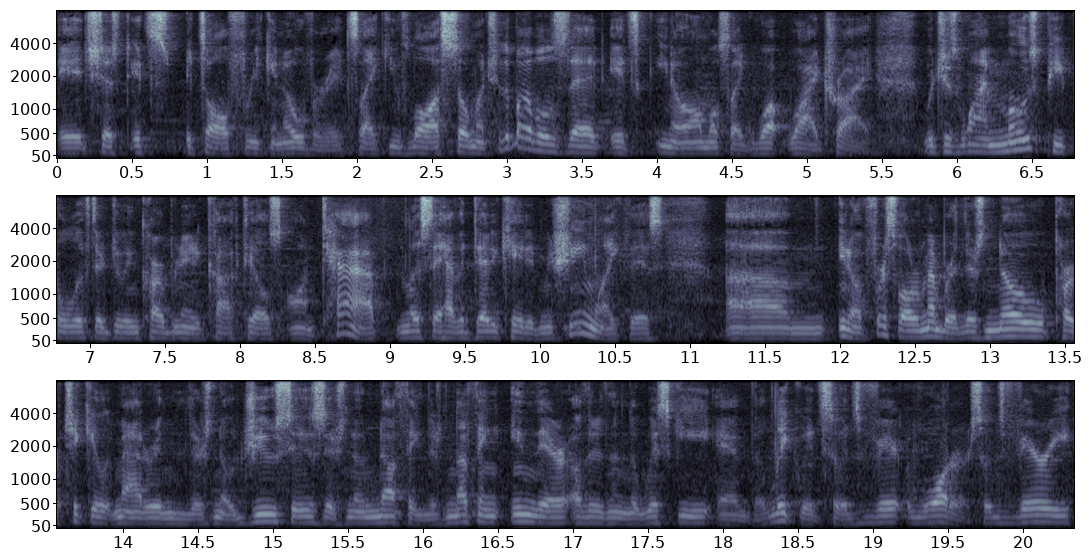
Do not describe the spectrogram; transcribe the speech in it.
it's just it's it's all freaking over. It's like you've lost so much of the bubbles that it's you know almost like what why try, which is why most people if they're doing carbonated cocktails on tap, unless they have a dedicated machine like this, um, you know first of all remember there's no particulate matter in there's no juices, there's no nothing, there's nothing in there other than the whiskey and the liquid, so it's very water, so it's very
